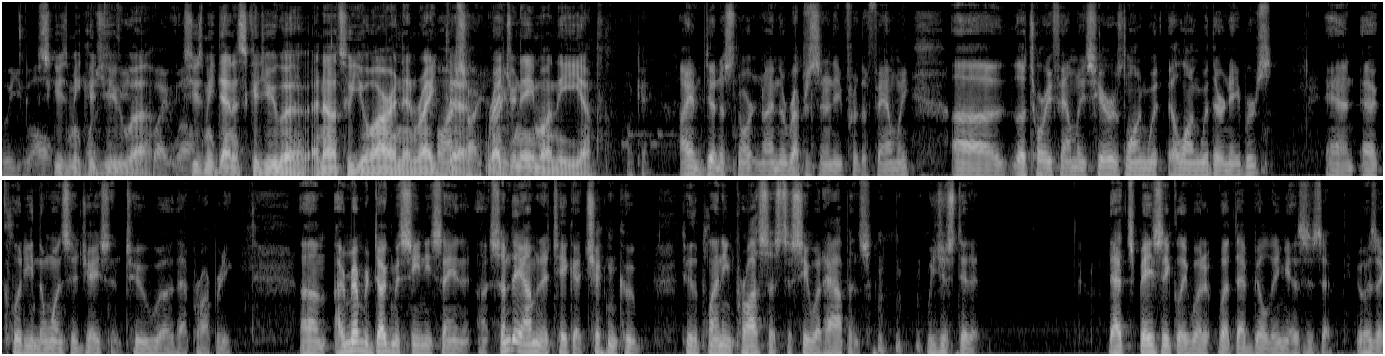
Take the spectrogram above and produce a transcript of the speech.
who you all, Excuse me, could most of you know uh, quite well. excuse me, Dennis, could you uh, announce who you are and then write, Oh, I'm uh, sorry. write your name on the, uh, Okay. I am Dennis Norton. I'm the representative for the family. Uh, The Torrey family's here as along with, along with their neighbors, and including the ones adjacent to uh, that property. Um, I remember Doug Messini saying, uh, someday I'm going to take a chicken coop through the planning process to see what happens. We just did it. That's basically what, what that building is, is that it was a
